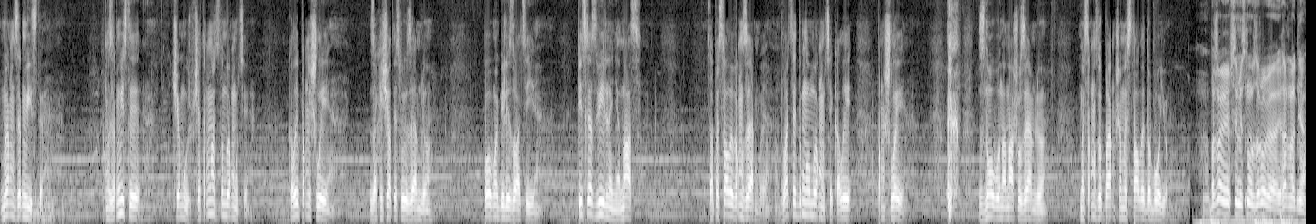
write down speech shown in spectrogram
Ми резервісти. Резервісти чому ж? В 2014 році, коли прийшли захищати свою землю по мобілізації, після звільнення нас записали в резерви. В 22-му році, коли прийшли знову на нашу землю, ми одразу першими стали до бою. Бажаю всім міцного здоров'я і гарного дня.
